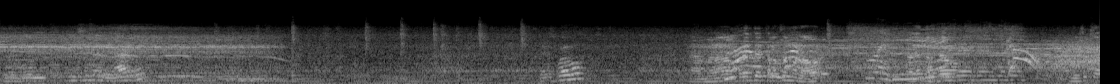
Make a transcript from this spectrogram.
Con un pinche celular, güey. ¿Quieres juego? La mano frente atrás de. Ready? Dale! Música.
